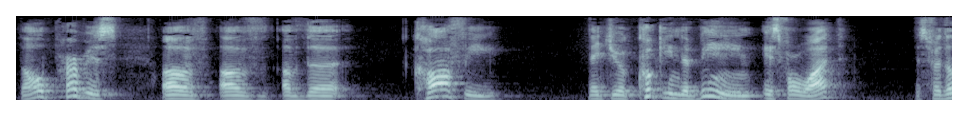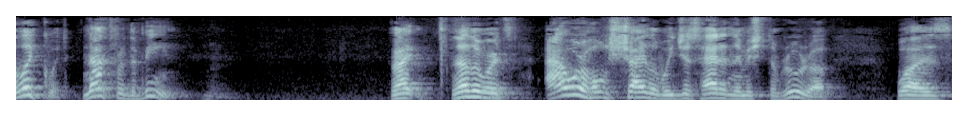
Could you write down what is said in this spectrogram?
The whole purpose of, of, of the coffee that you're cooking the bean is for what? It's for the liquid, not for the bean. Hmm. Right? In other words, our whole shaila we just had in the Mishnah Brura was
